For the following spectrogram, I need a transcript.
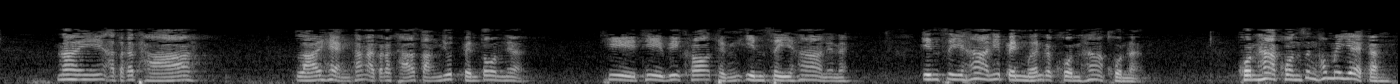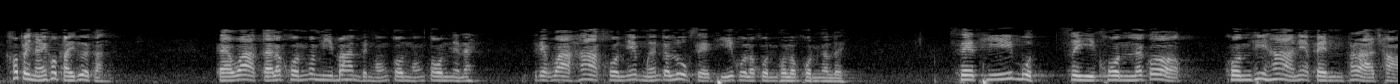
ๆ ในอัตถกถาหลายแห่งทั้งอัตถกถาสังยุตเป็นต้นเนี่ย ที่ที่วิเคราะห์ถึงอินทรีห้าเนี่ยนะอินทรีห้านี่เป็นเหมือนกับคนห้าคนอะ่ะ คนห้าคนซึ่งเขาไม่แยกกันเขาไปไหนเขาไปด้วยกัน แต่ว่าแต่ละคนก็มีบ้านเป็นของตนของตนเนี่ยนะ เรียกว่าห้าคนนี้เหมือนกับลูกเศรษฐีคนละคนคนละคนกันเลย เศรษฐีบุตรสี่คนแล้วก็คนที่ห้าเนี่ยเป็นพระราชา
